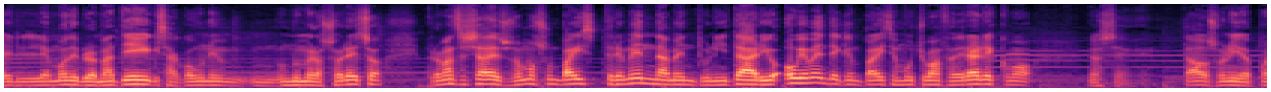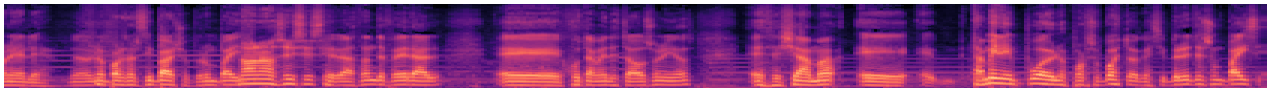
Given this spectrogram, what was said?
el Le Monde Diplomatique sacó un, un número sobre eso, pero más allá de eso, somos un país tremendamente unitario. Obviamente que en países mucho más federales como, no sé, Estados Unidos, ponele, no, no por ser cipayo, pero un país No, no, sí, sí, sí. bastante federal, eh, justamente Estados Unidos, eh, se llama. eh, también hay pueblos, por supuesto que sí, pero este es un país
